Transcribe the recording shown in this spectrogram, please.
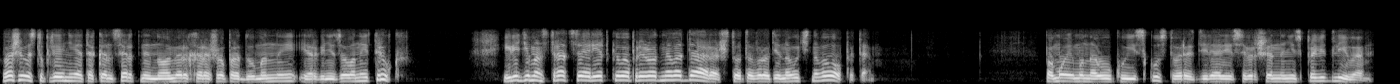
Ваше выступление — это концертный номер, хорошо продуманный и организованный трюк или демонстрация редкого природного дара, что-то вроде научного опыта. По-моему, науку и искусство разделяли совершенно несправедливо.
